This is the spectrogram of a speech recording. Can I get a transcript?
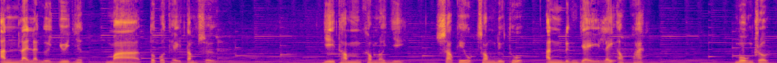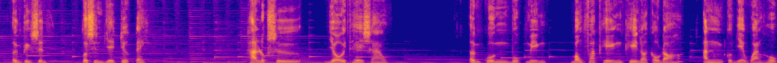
anh lại là người duy nhất mà tôi có thể tâm sự. Dĩ thâm không nói gì. Sau khi hút xong điếu thuốc, anh đứng dậy lấy áo khoác. Muộn rồi, ân tiên sinh, tôi xin về trước đây. Hà luật sư dội thế sao? Ân quân buộc miệng, bỗng phát hiện khi nói câu đó, anh có vẻ quảng hốt.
